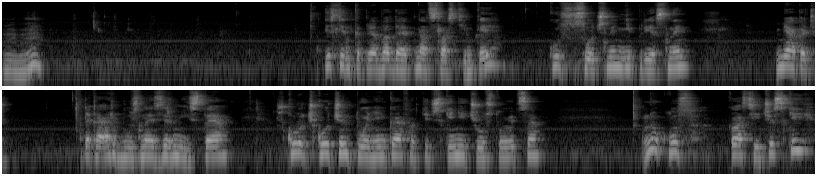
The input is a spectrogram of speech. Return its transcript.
Угу. Кислинка преобладает над сластинкой. Вкус сочный, не пресный. Мякоть такая арбузная, зернистая. Шкурочка очень тоненькая, фактически не чувствуется. Ну, вкус классический.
